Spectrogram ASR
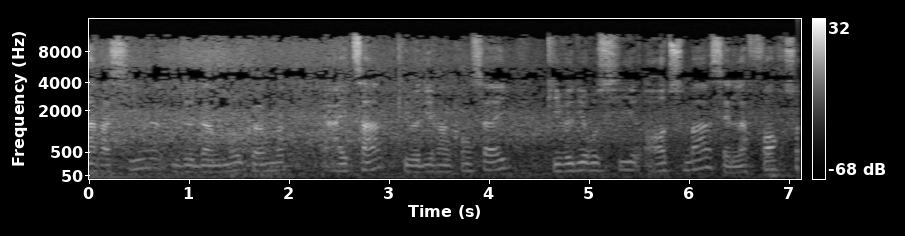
la racine d'un mot comme ha'etza, qui veut dire un conseil, qui veut dire aussi otzma, c'est la force,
